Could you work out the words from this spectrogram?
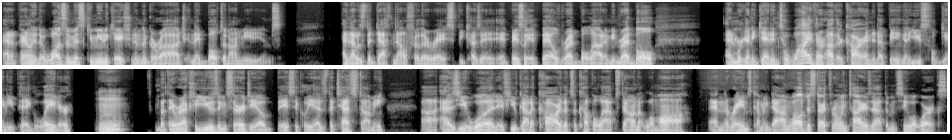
and apparently there was a miscommunication in the garage and they bolted on mediums. And that was the death knell for their race because it, it basically it bailed red bull out. I mean red bull and we're going to get into why their other car ended up being a useful guinea pig later. Mm. but they were actually using sergio basically as the test dummy uh, as you would if you've got a car that's a couple laps down at le mans and the rain's coming down. Well just start throwing tires at them and see what works.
